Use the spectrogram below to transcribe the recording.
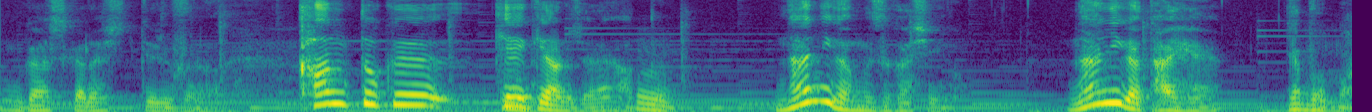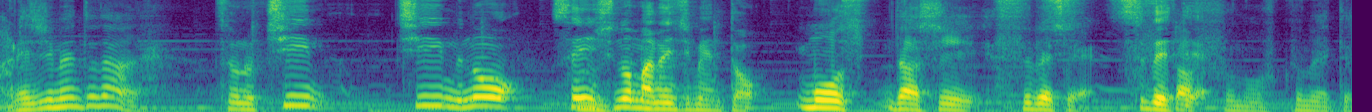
昔から知ってるから。監督経験あるじゃない、あと、うん何が難しいの？何が大変？やっぱマネジメントだよね。そのチームチームの選手のマネジメント、もうだしすべて。スタッフも含めて、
